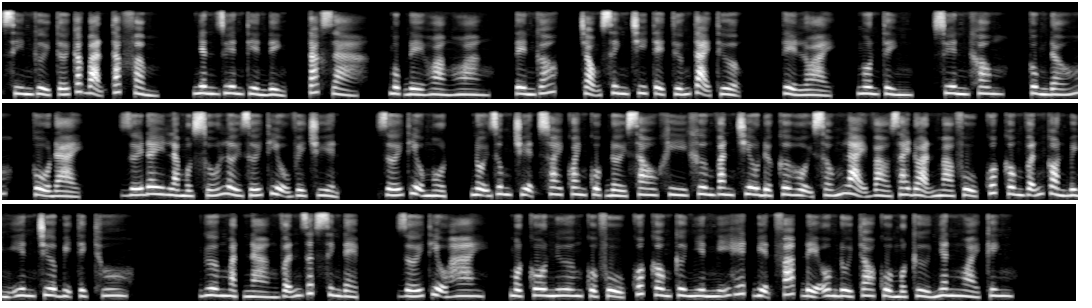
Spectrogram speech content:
xin gửi tới các bạn tác phẩm. Nhân duyên tiền đỉnh, tác giả, mục đề hoàng hoàng, tên gốc, trọng sinh chi tề tướng tại thượng, thể loại, ngôn tình, xuyên không, cung đấu, cổ đại. Dưới đây là một số lời giới thiệu về chuyện. Giới thiệu 1, nội dung chuyện xoay quanh cuộc đời sau khi Khương Văn Chiêu được cơ hội sống lại vào giai đoạn mà phủ quốc công vẫn còn bình yên chưa bị tịch thu. Gương mặt nàng vẫn rất xinh đẹp. Giới thiệu 2, một cô nương của phủ quốc công cư nhiên nghĩ hết biện pháp để ôm đùi to của một cử nhân ngoài kinh.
